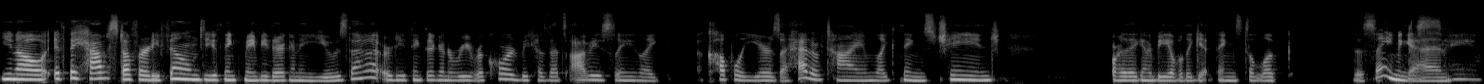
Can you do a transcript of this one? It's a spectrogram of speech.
you know, if they have stuff already filmed, do you think maybe they're going to use that or do you think they're going to re-record because that's obviously like a couple years ahead of time like things change or are they going to be able to get things to look the same again? Same.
